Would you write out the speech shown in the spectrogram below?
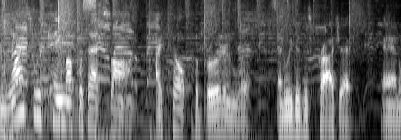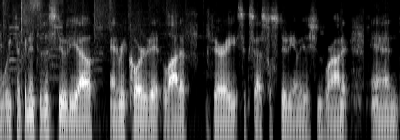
And once we came up with that song, I felt the burden lift. And we did this project and we took it into the studio and recorded it. A lot of very successful studio musicians were on it. And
